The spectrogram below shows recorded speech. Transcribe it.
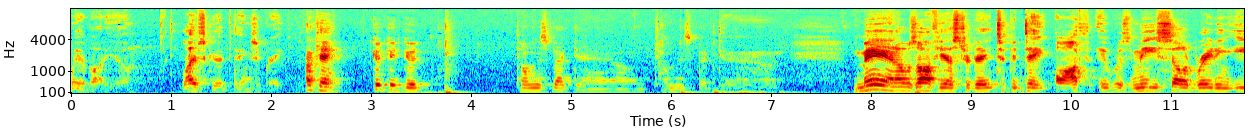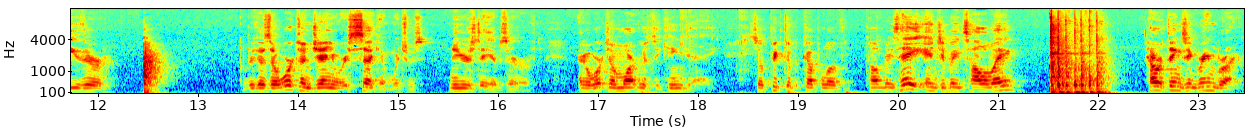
we have audio. Life's good, things are great. Okay, good, good, good. Tone this back down, tone this back down. Man, I was off yesterday, took a day off. It was me celebrating either because I worked on January 2nd, which was New Year's Day observed, and I worked on Martin Luther King Day. So I picked up a couple of companies. Hey, Angie Bates Holloway, how are things in Greenbrier?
